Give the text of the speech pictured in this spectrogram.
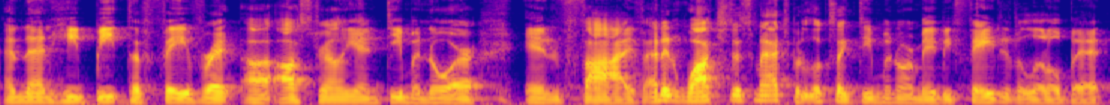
and then he beat the favorite uh, Australian De Minaur in five. I didn't watch this match, but it looks like De Minaur maybe faded a little bit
